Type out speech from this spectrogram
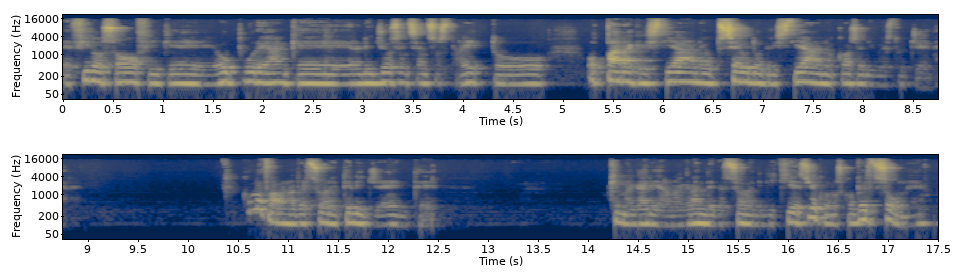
eh, filosofiche, oppure anche religiose in senso stretto, o, o paracristiane, o pseudo-cristiane, o cose di questo genere. Come fa una persona intelligente, che magari è una grande persona di chiesa, io conosco persone,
